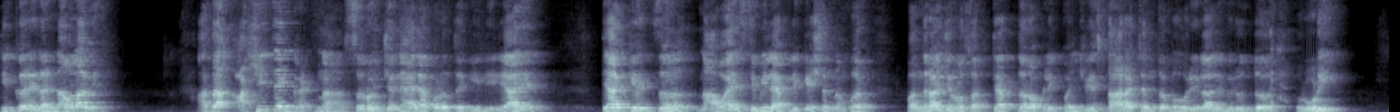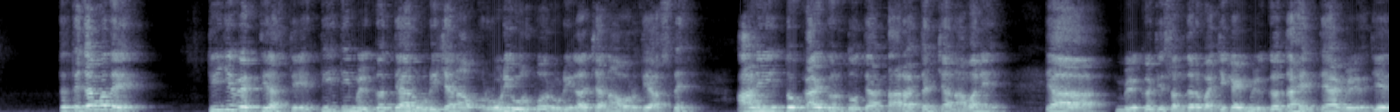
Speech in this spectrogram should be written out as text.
ती करेल आणि नाव लावेल आता अशीच एक घटना सर्वोच्च न्यायालयापर्यंत गेलेली आहे त्या केसचं नाव आहे सिव्हिल ॲप्लिकेशन नंबर पंधरा झिरो सत्याहत्तर ऑब्लिक पंचवीस ताराचंद भौरीलाल विरुद्ध रोडी. तर त्याच्यामध्ये ती जी व्यक्ती असते ती ती मिळकत त्या रोडीच्या नाव रोडी उर्फ रोडीलालच्या नावावरती असते. आणि तो काय करतो त्या ताराचंदच्या नावाने त्या मिळकती संदर्भात जी काही मिळकत आहे त्या मिळ जे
